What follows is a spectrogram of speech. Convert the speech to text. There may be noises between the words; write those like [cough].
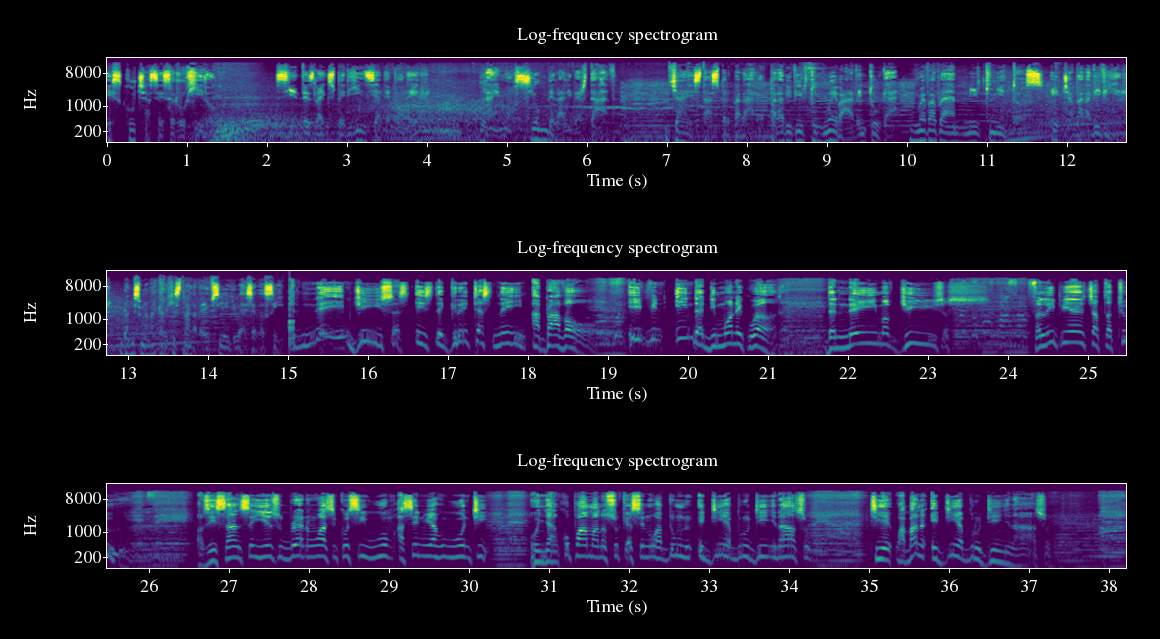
Escuchas ese rugido. Sientes la experiencia de poder, la emoción de la libertad. Ya estás preparado para vivir tu nueva aventura. Nueva Ram 1500, hecha para vivir. Ram es una marca registrada de FCA US LLC. Name Jesus is the greatest name above all. Even in the demonic world, the name of Jesus. Philippians chapter 2. Ɔse san sɛ yesu berɛ no ho ase kɔsii wuom asɛnnua ho wuo nti onyankopɔn ama no so kɛse no wadom no ɛdin aboro din nyinaa so. Tie waba no ɛdin aboro din nyinaa so.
